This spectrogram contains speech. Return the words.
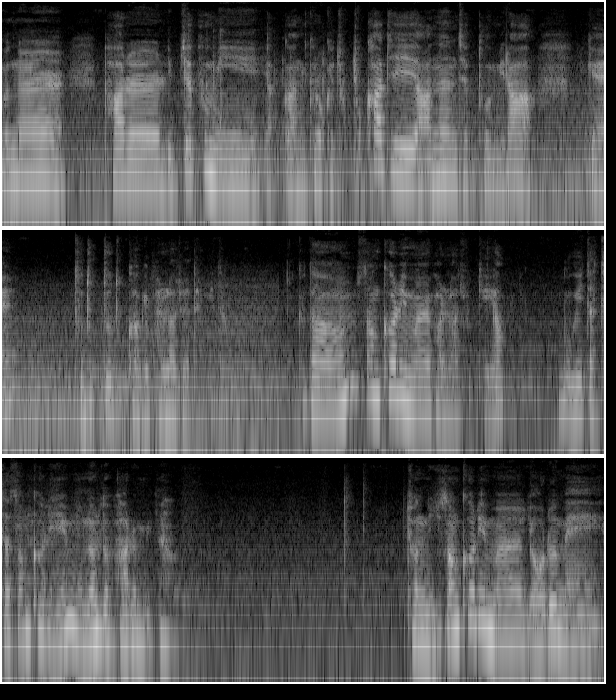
오늘 바를 립 제품이 약간 그렇게 촉촉하지 않은 제품이라 이게 두둑두둑하게 발라줘야 됩니다. 그 다음 선크림을 발라줄게요. 무기자차 선크림 오늘도 바릅니다. 저는 이 선크림을 여름에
